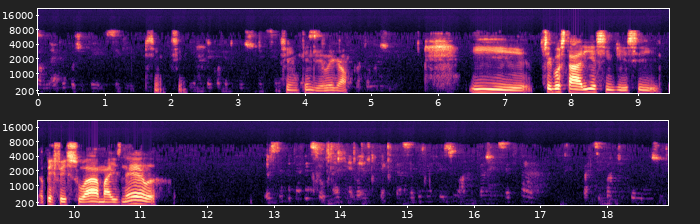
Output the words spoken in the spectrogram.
É a única que eu cogitei seguir. Sim, sim. E no decorrer do curso de medicina, Sim, entendi, legal. E você gostaria, assim, de se aperfeiçoar mais nela? Eu sempre aperfeiçoo, né? É médico tem que estar sempre aperfeiçoando. Então a gente sempre está participando de cursos, de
